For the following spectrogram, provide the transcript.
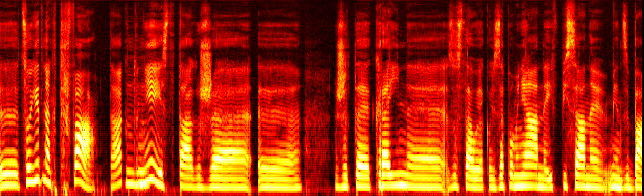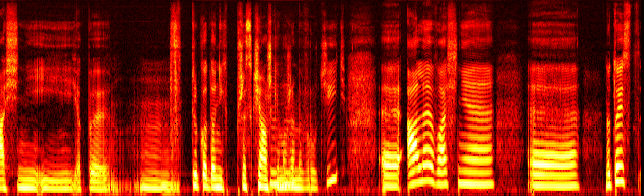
y, co jednak trwa. Tak? To mhm. nie jest tak, że y, że te krainy zostały jakoś zapomniane i wpisane między baśni i jakby mm, tylko do nich przez książki mhm. możemy wrócić, e, ale właśnie e, no to jest,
